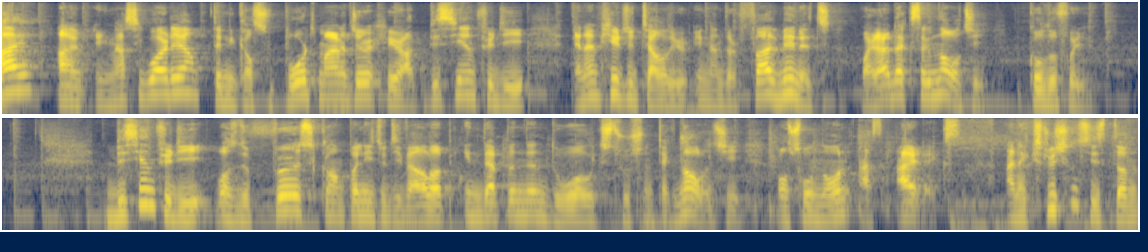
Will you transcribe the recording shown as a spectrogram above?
Hi, I'm Ignacio Guardia, Technical Support Manager here at BCN3D and I'm here to tell you in under 5 minutes what IDEX technology could do for you. BCN3D was the first company to develop independent dual extrusion technology, also known as IDEX, an extrusion system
